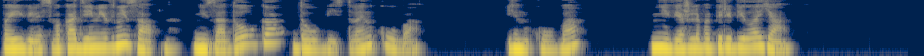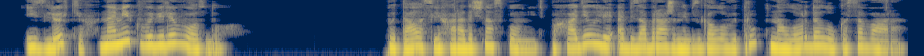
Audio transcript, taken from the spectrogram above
Появились в Академии внезапно, незадолго до убийства Инкуба. Инкуба? Невежливо перебила я. Из легких на миг выбили воздух. Пыталась лихорадочно вспомнить, походил ли обезображенный безголовый труп на лорда Лукаса Вара,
